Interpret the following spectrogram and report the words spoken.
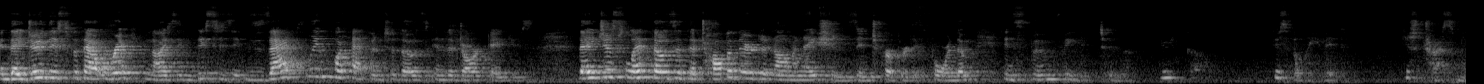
And they do this without recognizing this is exactly what happened to those in the Dark Ages. They just let those at the top of their denominations interpret it for them and spoon feed it to them. Here you go. Just believe it. Just trust me.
